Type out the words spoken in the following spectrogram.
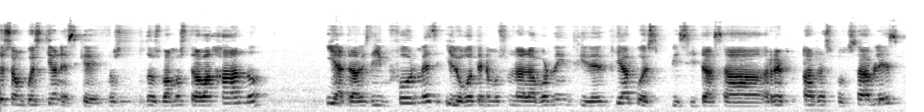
Entonces son cuestiones que nosotros vamos trabajando y a través de informes y luego tenemos una labor de incidencia, pues visitas a, a responsables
